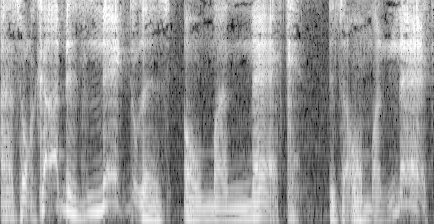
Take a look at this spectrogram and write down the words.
Uh, So I got this necklace on my neck. It's on my neck.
